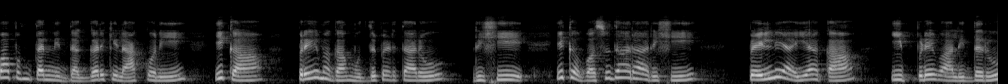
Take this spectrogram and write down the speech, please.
పాపం తన్ని దగ్గరికి లాక్కొని ఇక ప్రేమగా ముద్దు పెడతారు రిషి. ఇక వసుధార రిషి పెళ్ళి అయ్యాక ఇప్పుడే వాళ్ళిద్దరూ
